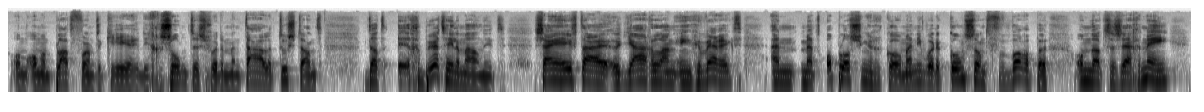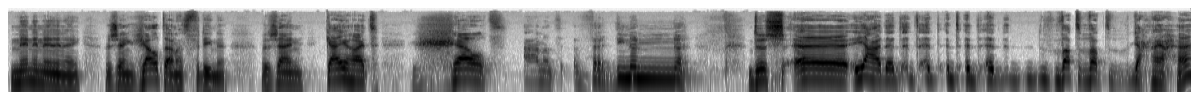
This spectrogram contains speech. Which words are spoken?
om, om een platform te creëren die gezond is voor de mentale toestand, dat eh, gebeurt helemaal niet. Zij heeft daar jarenlang in gewerkt en met oplossingen gekomen en die worden constant verworpen omdat ze zeggen: nee, nee, nee, nee, nee, we zijn geld aan het verdienen. We zijn keihard geld aan het verdienen. Dus eh, ja, wat, wat, ja, nou ja, hè?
